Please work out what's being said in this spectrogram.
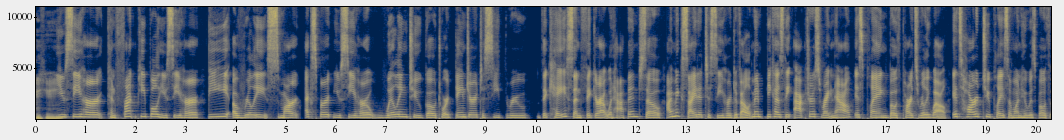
Mm-hmm. You see her confront people. You see her be a really smart expert. You see her willing to go toward danger to see through the case and figure out what happened. So I'm excited to see her development because the actress right now is playing both parts really well. It's hard to play someone who is both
